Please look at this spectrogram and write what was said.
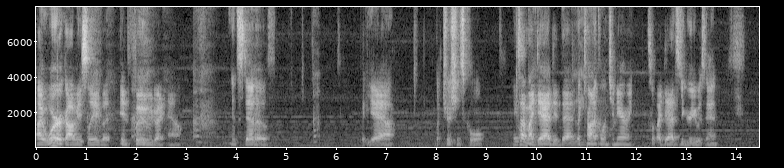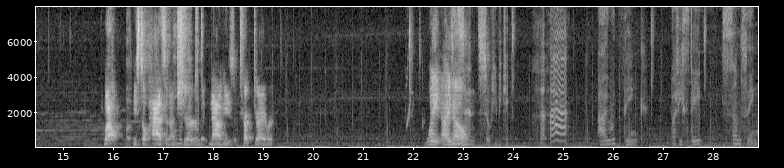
I work obviously, but in food right now instead of. But yeah, electrician's cool. Next time my dad did that, electronical engineering. That's what my dad's degree was in. Well, he still has it, I'm sure, but now he's a truck driver. Wait, I know. So he became. I would think, but he stayed something.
